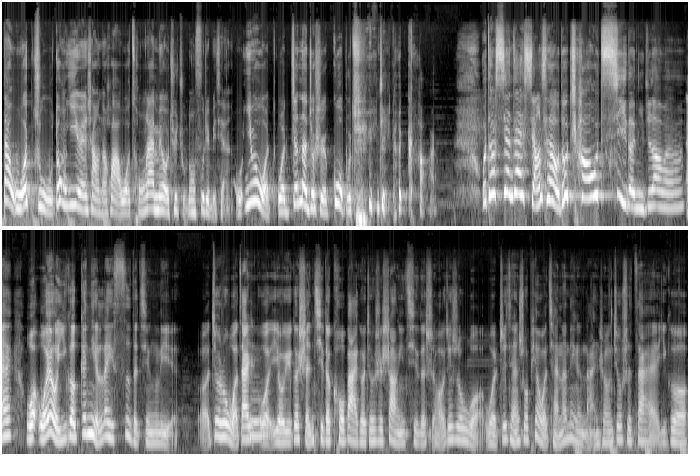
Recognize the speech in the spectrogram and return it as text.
但我主动意愿上的话，我从来没有去主动付这笔钱，我因为我我真的就是过不去 这个坎儿。我到现在想起来我都超气的，你知道吗？哎，我我有一个跟你类似的经历。呃，就是我在我有一个神奇的 callback，就是上一期的时候，就是我我之前说骗我钱的那个男生，就是在一个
